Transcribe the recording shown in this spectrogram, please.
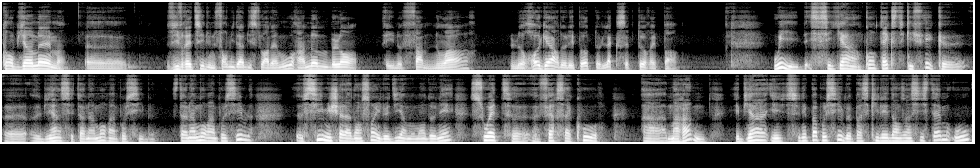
quand bien même euh, vivrait-il une formidable histoire d'amour, un homme blanc et une femme noire, le regard de l'époque ne l'accepterait pas. Oui, il y a un contexte qui fait que euh, eh bien, c'est un amour impossible. C'est un amour impossible euh, si Michel Adanson, il le dit à un moment donné, souhaite faire sa cour à Maram, eh bien, ce n'est pas possible parce qu'il est dans un système où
